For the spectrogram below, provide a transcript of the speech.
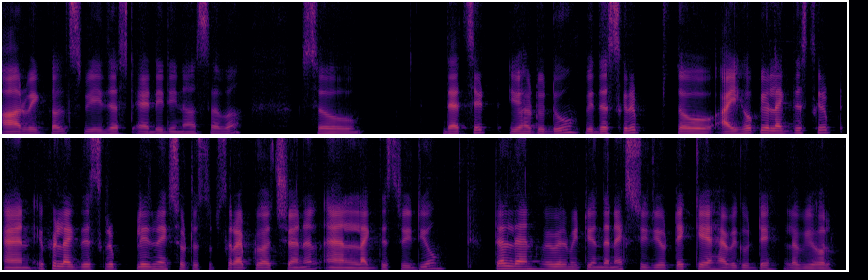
our vehicles we just added in our server. So that's it you have to do with the script so i hope you like this script and if you like this script please make sure to subscribe to our channel and like this video. Till then we will meet you in the next video. Take care. Have a good day. Love you all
